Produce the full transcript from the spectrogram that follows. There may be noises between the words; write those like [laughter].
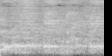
you. [laughs]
